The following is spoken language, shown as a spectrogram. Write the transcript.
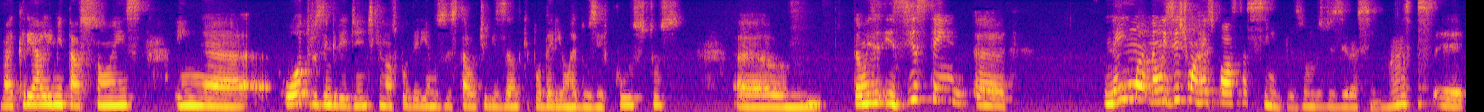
vai criar limitações em uh, outros ingredientes que nós poderíamos estar utilizando que poderiam reduzir custos. Um, então, existem. Uh, nenhuma, não existe uma resposta simples, vamos dizer assim, mas é,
